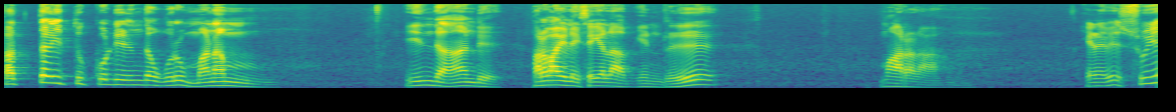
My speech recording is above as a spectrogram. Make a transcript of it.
தத்தளித்து கொண்டிருந்த ஒரு மனம். இந்த ஆண்டு பரவாயில்லை செய்யலாம் என்று மாறலாம். எனவே சுய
